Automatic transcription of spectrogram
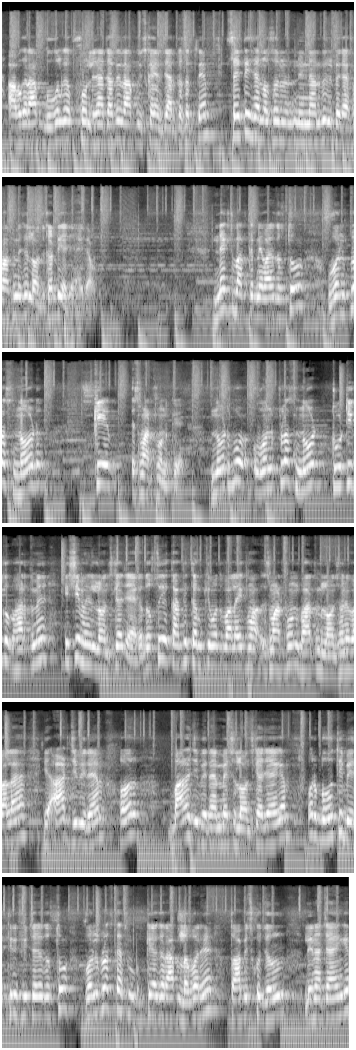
अब अगर आप गूगल का फ़ोन लेना चाहते हैं तो आप इसका इंतज़ार कर सकते हैं। सैंतीस हज़ार नौ सौ निन्यानवे रुपये के आसपास में इसे लॉन्च कर दिया जाएगा। नेक्स्ट बात करने वाले दोस्तों वन प्लस नोड के स्मार्टफ़ोन के। Notebook OnePlus Nord two T को भारत में इसी महीने लॉन्च किया जाएगा। दोस्तों, ये काफ़ी कम कीमत वाला एक स्मार्टफ़ोन भारत में लॉन्च होने वाला है। ये आठ जीबी रैम और बारह जीबी रैम में से लॉन्च किया जाएगा। और बहुत ही बेहतरीन फीचर है दोस्तों। वन प्लस का के अगर आप लवर हैं तो आप इसको ज़रूर लेना चाहेंगे।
